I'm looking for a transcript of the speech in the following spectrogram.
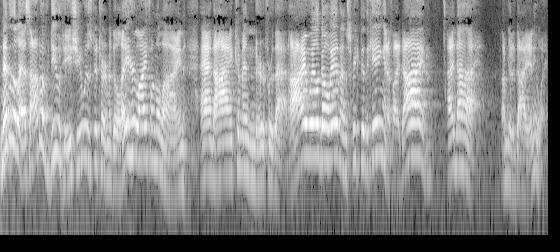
Nevertheless, out of duty, she was determined to lay her life on the line, and I commend her for that. I will go in and speak to the king, and if I die, I die. I'm going to die anyway.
